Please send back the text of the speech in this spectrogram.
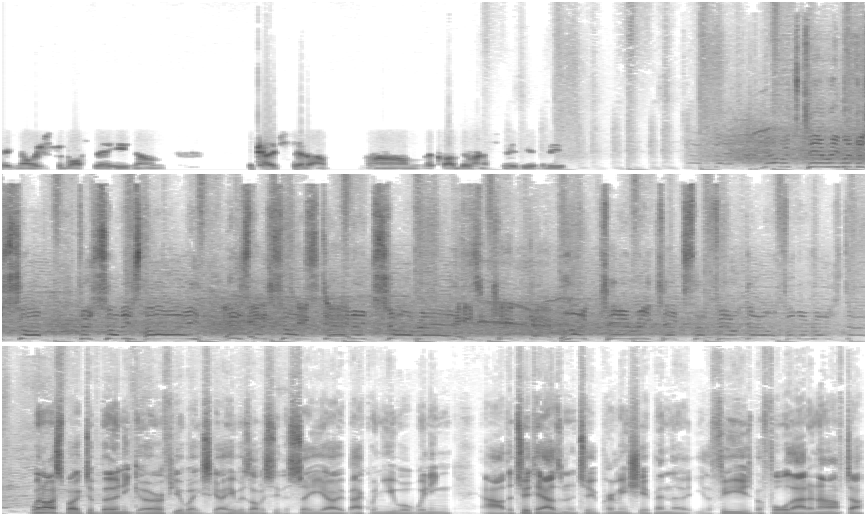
acknowledge the boss there. He's um, the coach set up um, the club to run as smoothly as it is. It's with the shot. The shot is high. Is the He's shot standard? Sure is. He's kicked it. Keary kicks the field when I spoke to Bernie Gurr a few weeks ago, he was obviously the CEO back when you were winning uh, the 2002 Premiership and the, the few years before that and after.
